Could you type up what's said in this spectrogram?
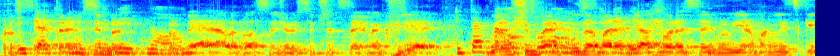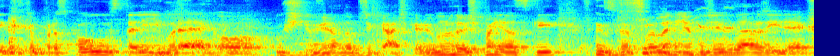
Prostě to nemyslím blb, být, no. blbě, ale vlastně, že si představím, jako, že I tak bude v Šumperku za barem být dělat borec, který mluví jenom anglicky, tak to pro spoustu lidí bude jako, už, už jenom to překážka. Kdyby mluvil španělsky, tak se podle něj můžeme zavřít. Jako.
